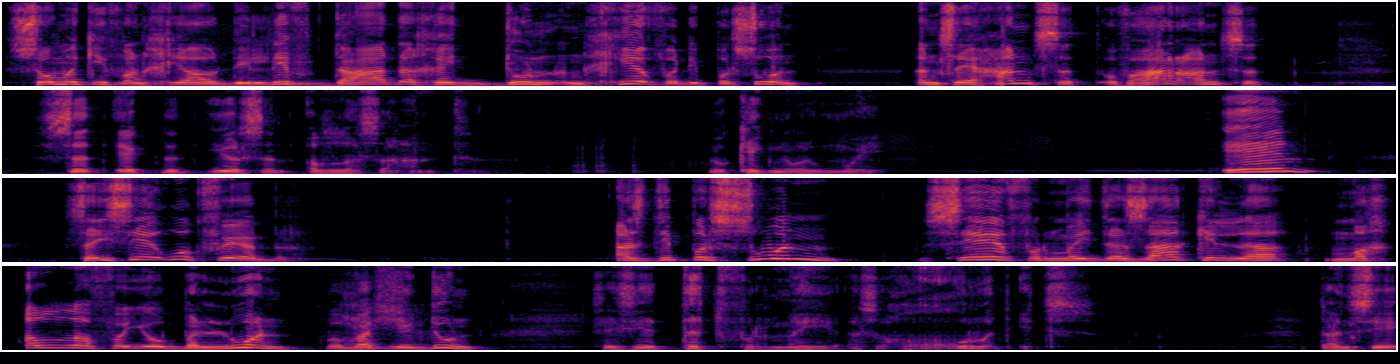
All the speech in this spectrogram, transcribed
sommetjie van geld, die liefdadigheid doen en gee vir die persoon in sy hand sit of haar hand sit, sit ek dit eers in Allah se hand. Nou kyk nou hoe mooi. En sy sê ook verder as die persoon sê vir my jazakillah mag Allah vir jou beloon vir wat jy doen. Sy sê dit vir my is 'n groot iets. Dan sê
